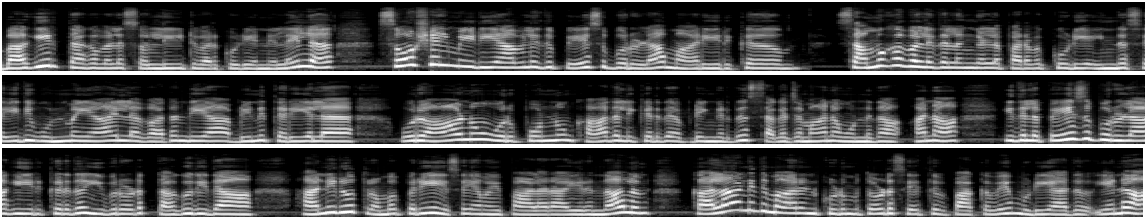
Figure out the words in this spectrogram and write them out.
பகீர் தகவலை சொல்லிட்டு வரக்கூடிய நிலையில சோசியல் மீடியாவில் இது பேசு பொருளா மாறி இருக்கு சமூக வலைதளங்கள்ல பரவக்கூடிய இந்த செய்தி உண்மையா இல்ல வதந்தியா அப்படின்னு தெரியல. ஒரு ஆணும் ஒரு பொண்ணும் காதலிக்கிறது அப்படிங்கிறது சகஜமான ஒண்ணுதான். ஆனா இதுல பேசு பொருளாகி இருக்கிறது இவரோட தகுதி தான் அனிருத் ரொம்ப பெரிய இசையமைப்பாளரா இருந்தாலும் கலாநிதி மாறன் குடும்பத்தோட சேர்த்து பார்க்கவே முடியாது. ஏன்னா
